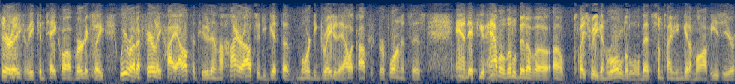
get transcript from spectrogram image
theoretically can take off vertically. We were at a fairly high altitude, and the higher altitude you get, the more degraded a helicopter's performance is. And if you have a little bit of a, a place where you can roll it a little bit, sometimes you can get them off easier.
